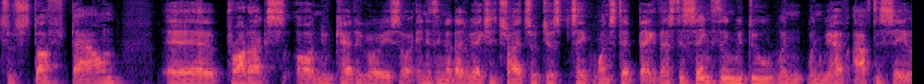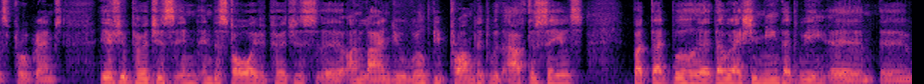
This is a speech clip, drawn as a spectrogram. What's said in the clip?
to stuff down uh, products or new categories or anything like that. We actually try to just take one step back. That's the same thing we do when, when we have after sales programs. If you purchase in, in the store, if you purchase uh, online, you will be prompted with after sales but that will uh, that will actually mean that we uh, uh,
